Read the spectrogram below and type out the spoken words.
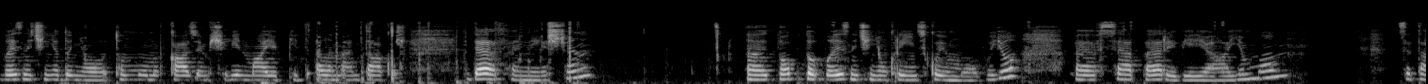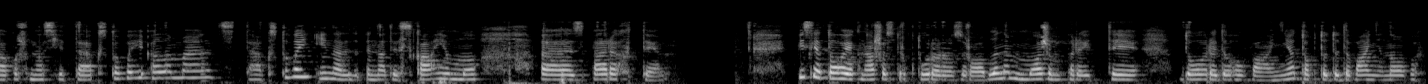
визначення до нього. Тому ми вказуємо, що він має під елемент також definition, е, тобто визначення українською мовою. Все перевіряємо. Це також у нас є текстовий елемент, текстовий, і натискаємо е, Зберегти. Після того, як наша структура розроблена, ми можемо перейти до редагування, тобто додавання нових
